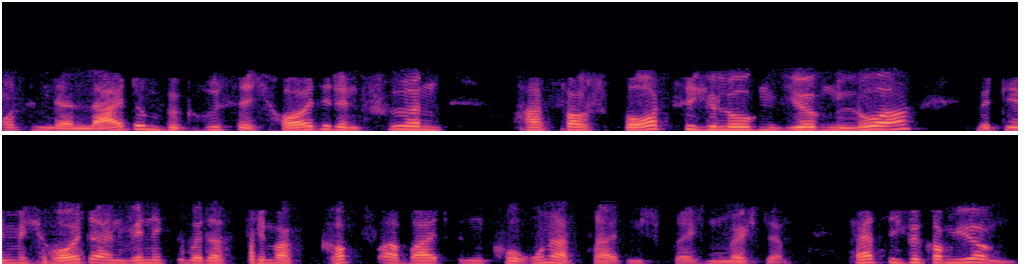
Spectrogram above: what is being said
und in der Leitung begrüße ich heute den früheren HSV-Sportpsychologen Jürgen Lohr, mit dem ich heute ein wenig über das Thema Kopfarbeit in Corona-Zeiten sprechen möchte. Herzlich willkommen, Jürgen.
